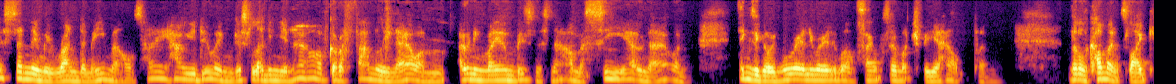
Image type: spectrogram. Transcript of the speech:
just sending me random emails. Hey, how you doing? Just letting you know I've got a family now. I'm owning my own business now. I'm a CEO now and things are going really, really well. Thanks so much for your help. And little comments like,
